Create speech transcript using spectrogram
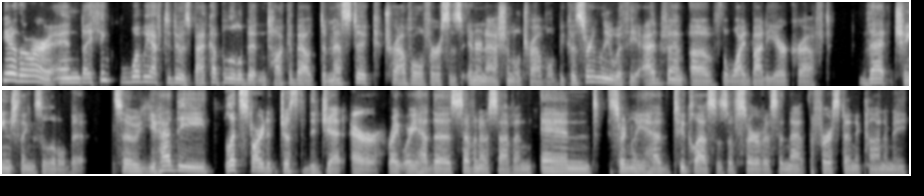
Yeah, there are. And I think what we have to do is back up a little bit and talk about domestic travel versus international travel, because certainly with the advent of the wide body aircraft, that changed things a little bit. So you had the, let's start at just the jet era, right? Where you had the 707 and certainly you had two classes of service in that, the first and economy.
